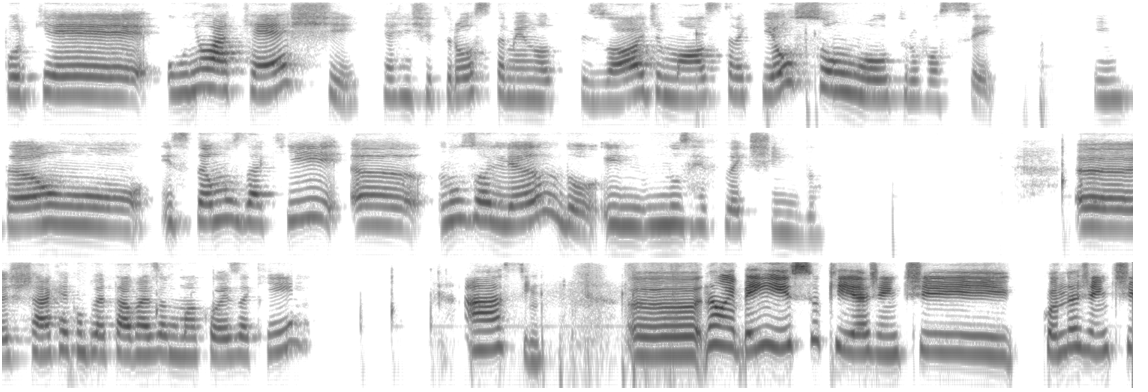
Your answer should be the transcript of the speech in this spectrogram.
porque o Inlacash, que a gente trouxe também no outro episódio, mostra que eu sou um outro você. Então, estamos aqui uh, nos olhando e nos refletindo. Uh, Chá, quer completar mais alguma coisa aqui? Ah, sim. Uh, não, é bem isso que a gente, quando a gente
